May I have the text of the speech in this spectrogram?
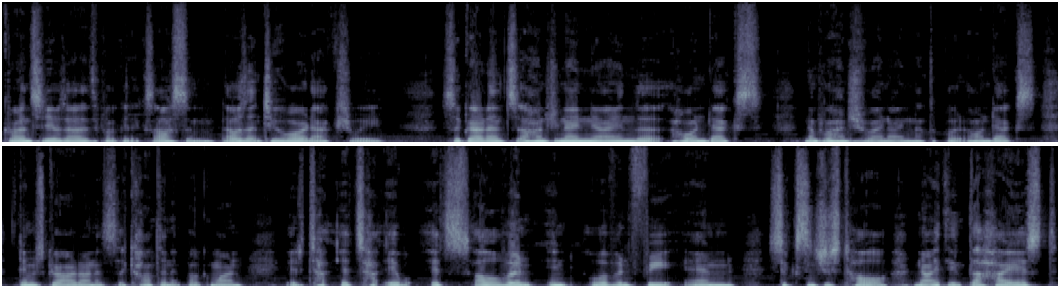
Groudon saves out of the Pokedex. Awesome. That wasn't too hard, actually. So Groudon's 199 in the Hoenn Dex, number 149, not the put Hoenn Dex. His name is Groudon. It's the continent Pokemon. It, it's it, it's 11 in, 11 feet and 6 inches tall. Now I think the highest,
